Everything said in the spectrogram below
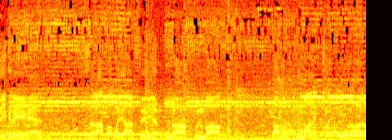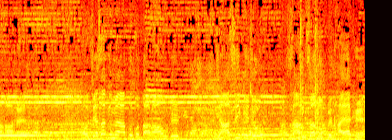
देख रहे हैं। सराफा बाज़ार से यह पूरा कुनबा अब मानिक चौक की ओर आ रहा है। और जैसा कि मैं आपको बता रहा हूँ कि झांसी के जो सांसद और विधायक हैं,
